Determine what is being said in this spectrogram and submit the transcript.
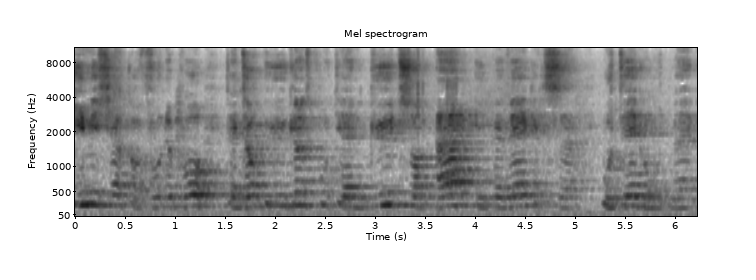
Imikirka har funnet på. Den tar utgangspunkt i en Gud som er i bevegelse mot deg og mot meg.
